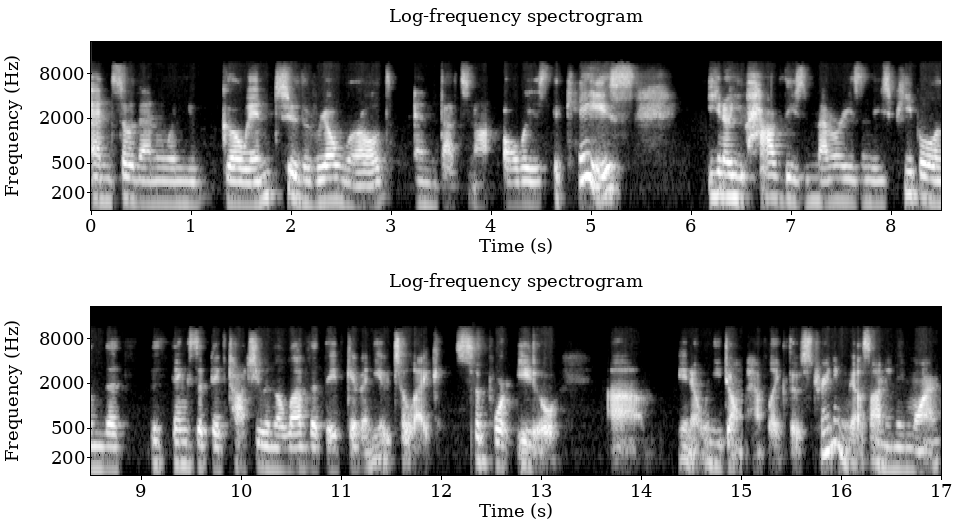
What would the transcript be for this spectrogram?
And so then when you go into the real world and that's not always the case you know you have these memories and these people and the the things that they've taught you and the love that they've given you to like support you um, you know when you don't have like those training wheels on anymore.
